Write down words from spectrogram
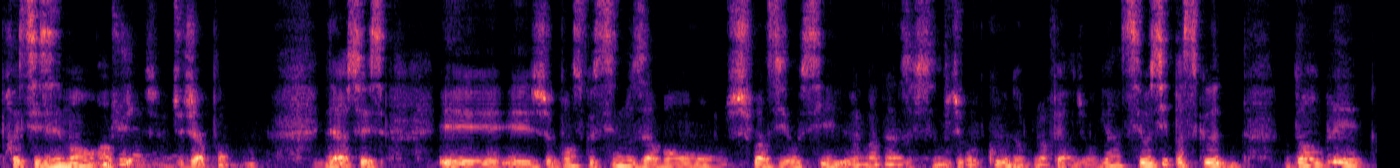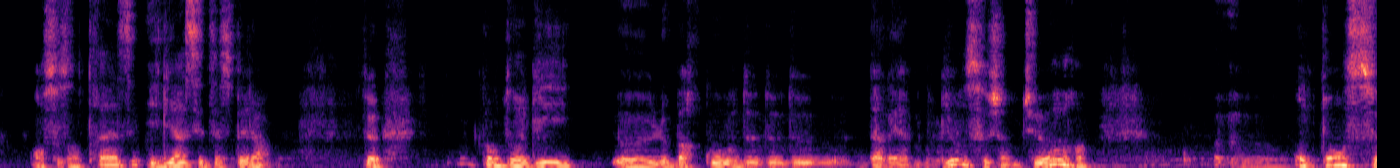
précisément en- Du Japon. du Japon. Et, et je pense que si nous avons choisi aussi euh, Modernisation du Roku, donc l'enfer du regard, c'est aussi parce que d'emblée, en 73, il y a cet aspect-là. Que quand on lit euh, le parcours de, de, de ce jeune tueur, euh, on pense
